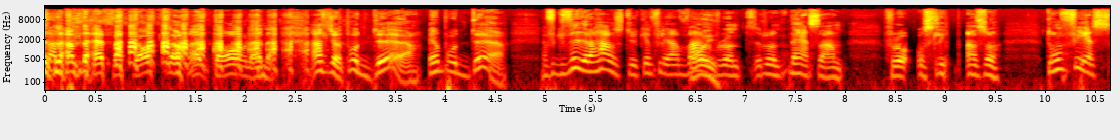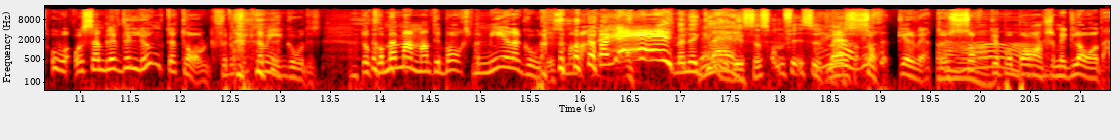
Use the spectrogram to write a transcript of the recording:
Landa här för att jag klarar inte av den där. Alltså jag höll på att dö. Jag höll på att dö. Jag fick vira halsduken flera varv Oj. runt, runt näsan för att, att slippa. Alltså, de fes och sen blev det lugnt ett tag för då fick de inget godis. Då kommer mamman tillbaks med mera godis. Och man bara, nej! Men är godis en sån fis ut? Med socker vet du, socker på barn som är glada.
